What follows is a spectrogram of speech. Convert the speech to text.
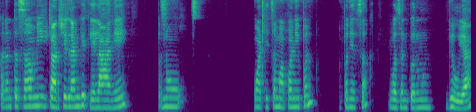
कारण तसं मी चारशे ग्रॅम घेतलेला आहे. पण वाटीचं मापाने पण आपण याचं वजन करून घेऊया.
